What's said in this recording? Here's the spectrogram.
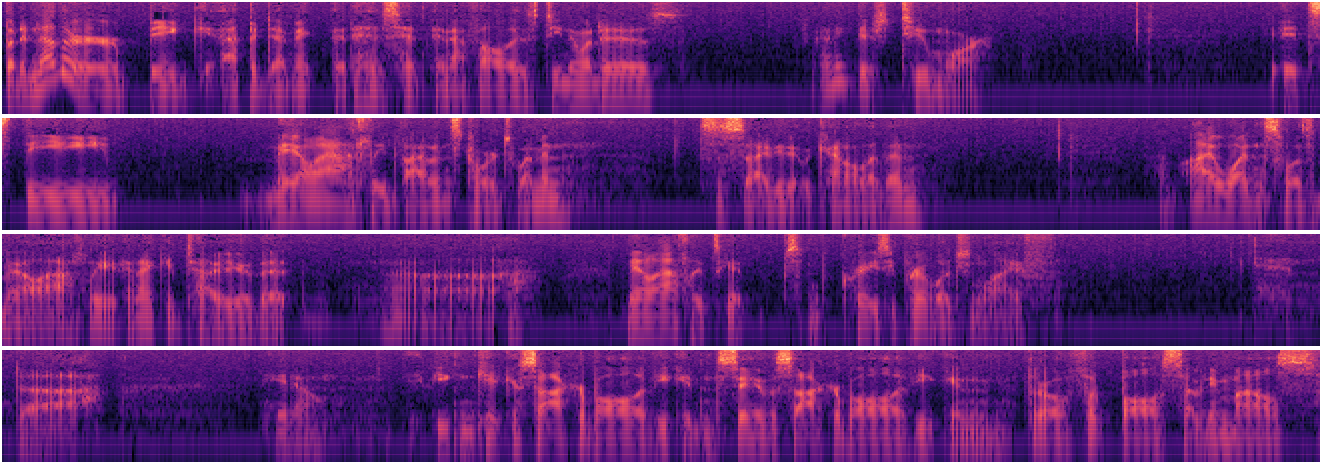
But another big epidemic that has hit the NFL is do you know what it is? I think there's two more. It's the male athlete violence towards women society that we kind of live in. Um, I once was a male athlete, and I could tell you that uh, male athletes get some crazy privilege in life. And, uh, you know, if you can kick a soccer ball, if you can save a soccer ball, if you can throw a football 70 miles,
